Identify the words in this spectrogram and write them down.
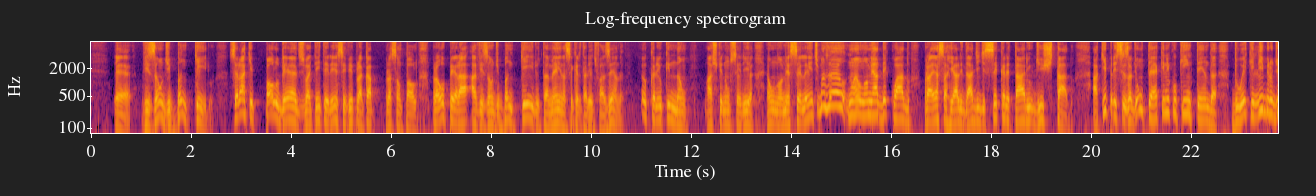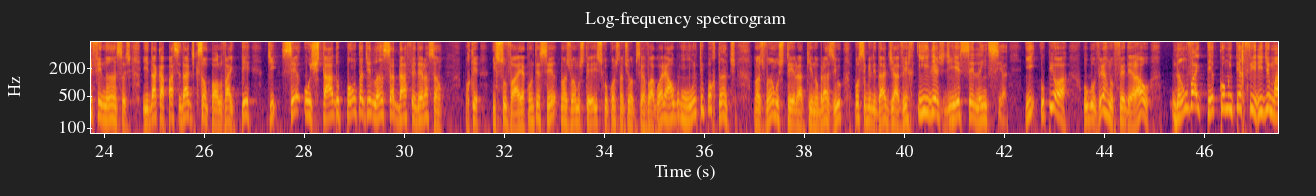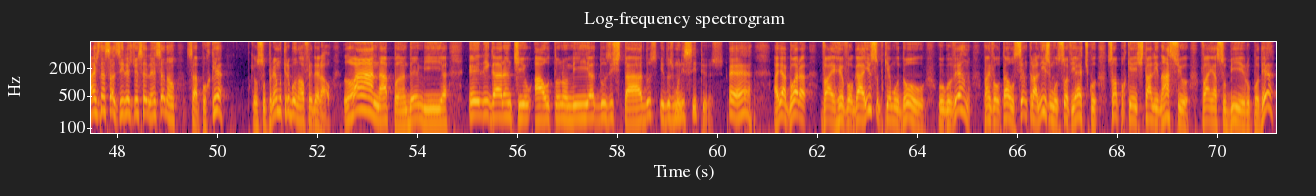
É, visão de banqueiro. Será que Paulo Guedes vai ter interesse em vir para cá, para São Paulo, para operar a visão de banqueiro também na Secretaria de Fazenda? Eu creio que não. Acho que não seria, é um nome excelente, mas é, não é um nome adequado para essa realidade de secretário de Estado. Aqui precisa de um técnico que entenda do equilíbrio de finanças e da capacidade que São Paulo vai ter de ser o Estado ponta de lança da federação. Porque isso vai acontecer, nós vamos ter, isso que o Constantino observou agora é algo muito importante. Nós vamos ter aqui no Brasil possibilidade de haver ilhas de excelência. E o pior, o governo federal não vai ter como interferir demais nessas ilhas de excelência, não. Sabe por quê? Porque o Supremo Tribunal Federal, lá na pandemia, ele garantiu a autonomia dos estados e dos municípios. É. Aí agora vai revogar isso porque mudou o, governo? Vai voltar o centralismo soviético só porque Stalinácio vai assumir o poder?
